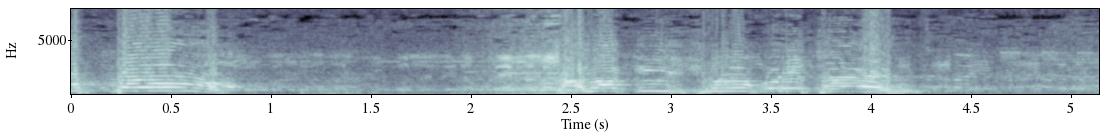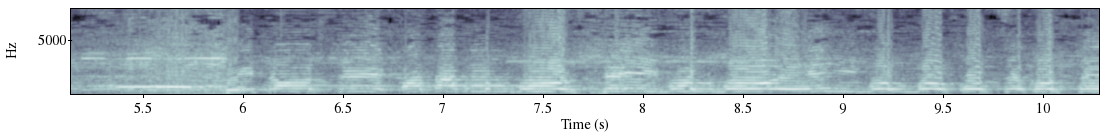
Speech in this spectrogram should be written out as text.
আপনারা চালাকি শুরু করেছেন। সেটা হচ্ছে কথা বলব, সেই বলব, এই বলব করতে করতে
